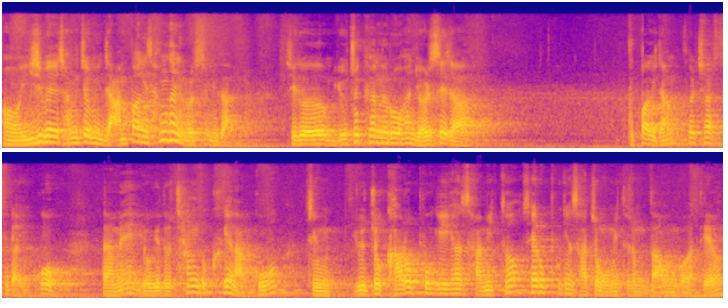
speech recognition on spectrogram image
어, 이 집의 장점이 이제 안방이 상당히 넓습니다. 지금 이쪽 편으로 한 열세자 붙박이장 설치할 수가 있고, 그 다음에 여기도 창도 크게 났고, 지금 이쪽 가로폭이 한 4m, 세로폭이 한 4.5m 정도 나오는 것 같아요.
